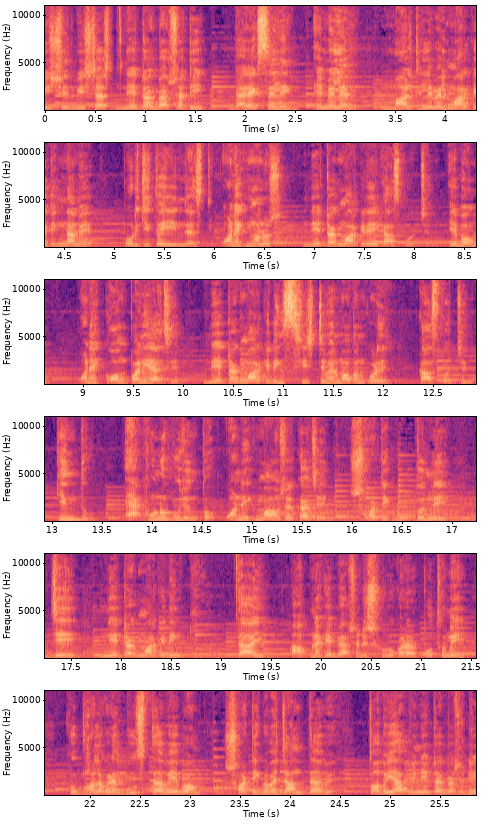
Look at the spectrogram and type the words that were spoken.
বিশ্বজিৎ বিশ্বাস নেটওয়ার্ক ব্যবসাটি direct selling MLM multi level marketing নামে পরিচিত এই ইন্ডাস্ট্রি অনেক মানুষ নেটওয়ার্ক মার্কেটিংয়ে কাজ করছেন এবং অনেক কোম্পানি আছে নেটওয়ার্ক মার্কেটিং সিস্টেমের মতন করে কাজ করছেন। কিন্তু এখনও পর্যন্ত অনেক মানুষের কাছে সঠিক উত্তর নেই যে নেটওয়ার্ক মার্কেটিং কী। তাই আপনাকে ব্যবসাটি শুরু করার প্রথমেই খুব ভালো করে বুঝতে হবে এবং সঠিকভাবে জানতে হবে, তবেই আপনি নেটওয়ার্ক ব্যবসাটি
